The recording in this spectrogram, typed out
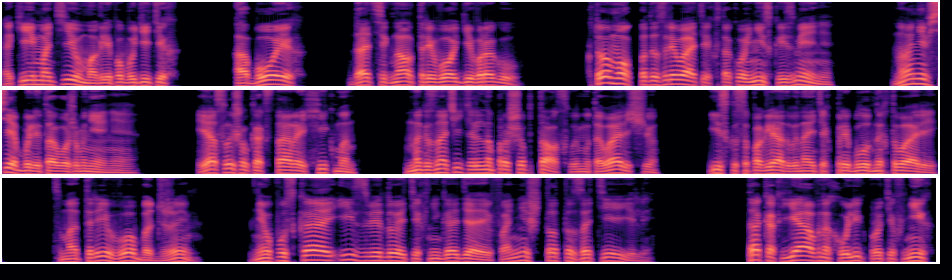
Какие мотивы могли побудить их обоих дать сигнал тревоги врагу. Кто мог подозревать их в такой низкой измене? Но не все были того же мнения. Я слышал, как старый Хикман многозначительно прошептал своему товарищу, искоса поглядывая на этих приблудных тварей, «Смотри в оба, Джим. Не упускай из виду этих негодяев, они что-то затеяли». Так как явных улик против них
